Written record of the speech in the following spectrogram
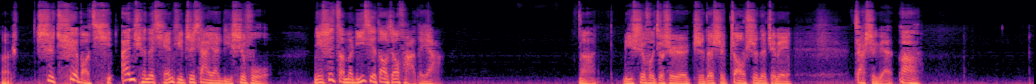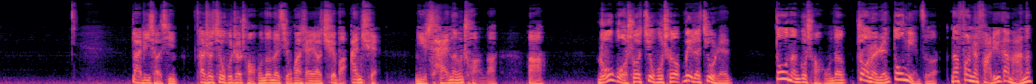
啊，是确保其安全的前提之下呀，李师傅，你是怎么理解道交法的呀？啊，李师傅就是指的是肇事的这位驾驶员啊。蜡笔小新他说，救护车闯红灯的情况下要确保安全，你才能闯啊啊！如果说救护车为了救人。都能够闯红灯，撞了人都免责，那放着法律干嘛呢？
